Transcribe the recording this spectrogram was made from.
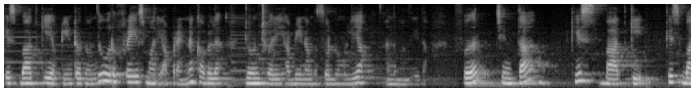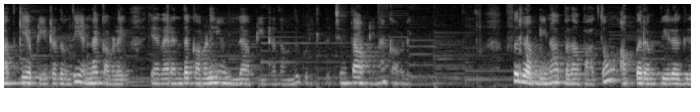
கிஸ் பாத் கி அப்படின்றது வந்து ஒரு ஃப்ரேஸ் மாதிரி. அப்புறம் என்ன கவலை? டோன்ட் வரி அப்படின்னு நம்ம சொல்லுவோம் இல்லையா? அந்த மாதிரி தான். ஃபர் சிந்தா கிஸ் பாத் கி கிஸ் பாத் கி அப்படின்றது வந்து என்ன கவலை? வேறு எந்த கவலையும் இல்லை அப்படின்றத வந்து குறிக்குது. சிந்தா அப்படின்னா கவலை. ஃபிர் அப்படின்னா இப்போ தான் பார்த்தோம். அப்புறம் பிறகு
